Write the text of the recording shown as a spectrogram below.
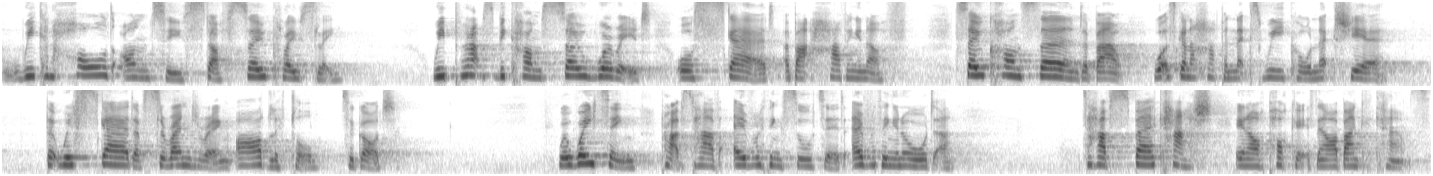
we can hold on to stuff so closely. We perhaps become so worried or scared about having enough, so concerned about what's going to happen next week or next year, that we're scared of surrendering our little to God. We're waiting perhaps to have everything sorted, everything in order, to have spare cash in our pockets, in our bank accounts,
